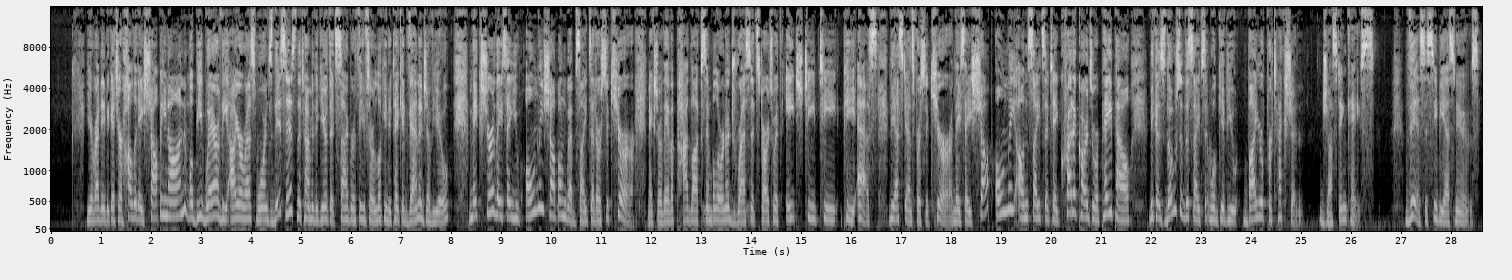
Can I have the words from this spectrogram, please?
You're ready to get your holiday shopping on? Well, beware of the IRS warns this is the time of the year that cyber thieves are looking to take advantage of you. Make sure they say you only shop on websites that are secure. Make sure they have a padlock symbol or an address that starts with HTTPS. The S stands for secure. They say shop only on sites that take credit cards or PayPal because those are the sites that will give you buyer protection just in case. This is CBS News.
